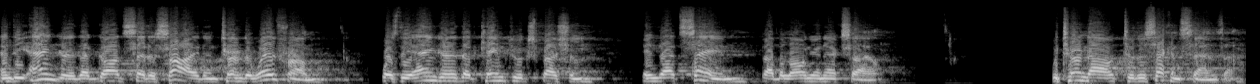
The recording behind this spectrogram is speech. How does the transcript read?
And the anger that God set aside and turned away from was the anger that came to expression in that same Babylonian exile. We turn now to the second stanza,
